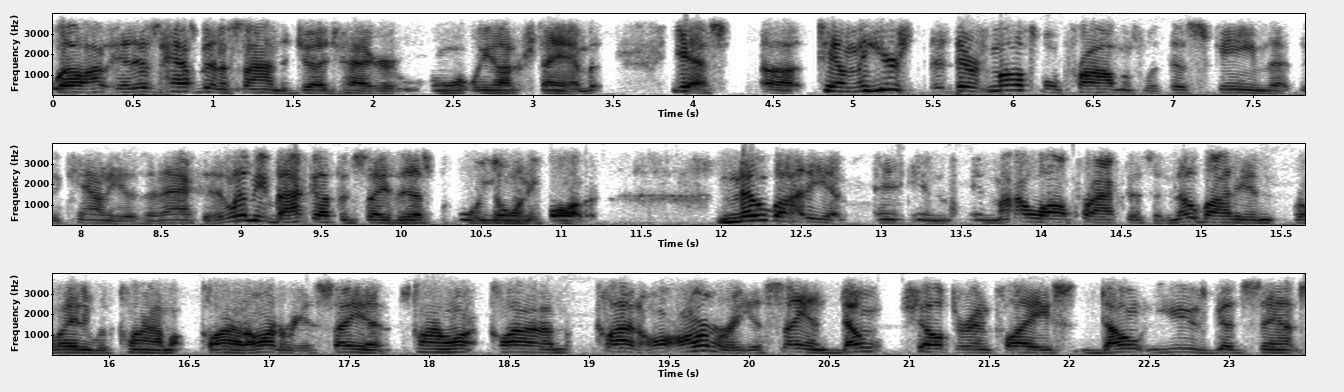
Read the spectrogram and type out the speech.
Well, it is, has been assigned to Judge Haggard, from what we understand. But yes, uh, Tim, here's there's multiple problems with this scheme that the county has enacted. And let me back up and say this before we go any farther. Nobody in, in, in my law practice and nobody in, related with Clyde, Clyde Artery is saying Clyde, Clyde, Clyde Armory is saying don't shelter in place, don't use good sense,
